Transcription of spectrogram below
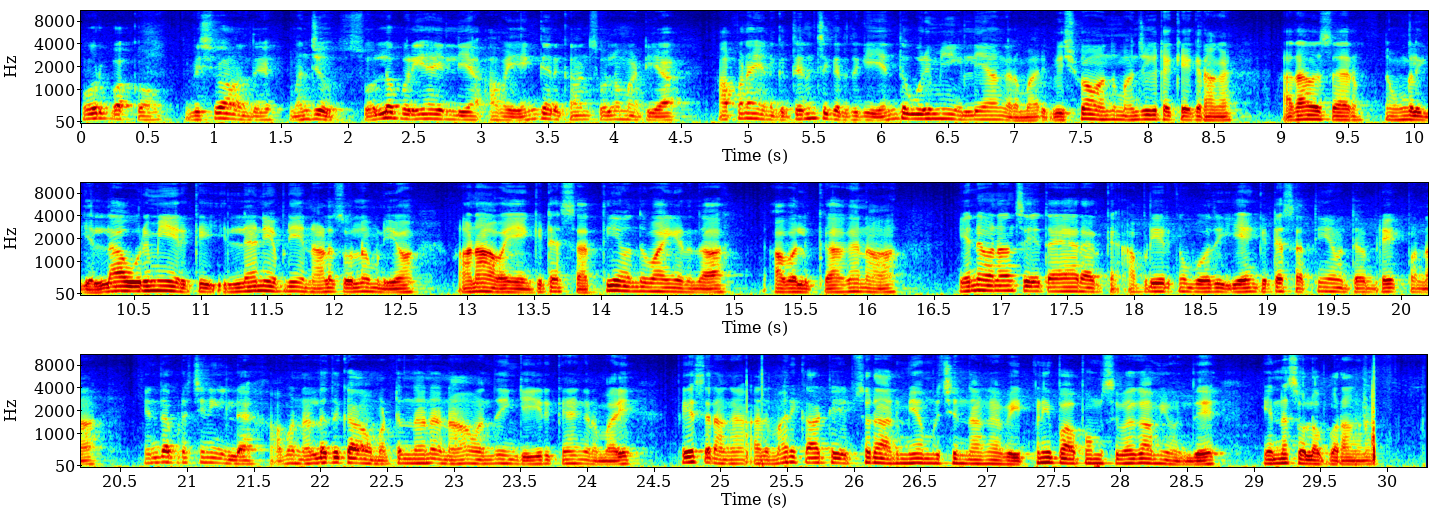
ஒரு பக்கம் விஸ்வா வந்து மஞ்சு சொல்ல போறியா இல்லையா? அவள் எங்கே இருக்கான்னு சொல்ல மாட்டியா? அப்போனா எனக்கு தெரிஞ்சுக்கிறதுக்கு எந்த உரிமையும் இல்லையாங்கிற மாதிரி விஸ்வா வந்து மஞ்சுக்கிட்ட கேட்குறாங்க அதாவது சார் உங்களுக்கு எல்லா உரிமையும் இருக்குது இல்லைன்னு எப்படி என்னால் சொல்ல முடியும்? ஆனால் அவள் என்கிட்ட சத்தியம் வந்து வாங்கியிருந்தா அவளுக்காக நான் என்ன வேணாலும் செய்ய தயாராக இருக்கேன். அப்படி இருக்கும்போது என்கிட்ட சத்தியம் வந்து பிரேக் பண்ணால் எந்த பிரச்சனையும் இல்லை. அவன் நல்லதுக்காக மட்டும்தானே நான் வந்து இங்கே இருக்கேங்கிற மாதிரி பேசுகிறாங்க அது மாதிரி காட்டு எபிசோட அருமையாக முடிச்சிருந்தாங்க. வெயிட் பண்ணி பார்ப்போம். சிவகாமி வந்து என்ன சொல்ல போகிறாங்கன்னு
